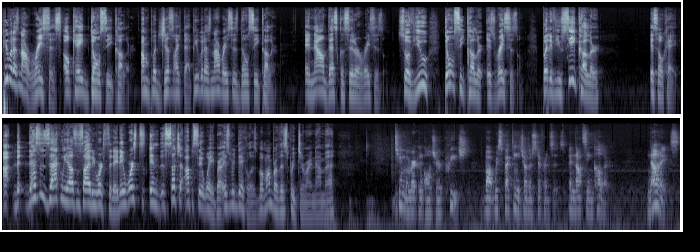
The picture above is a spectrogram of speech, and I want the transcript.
People that's not racist, okay, don't see color. I'm gonna put just like that. People that's not racist don't see color. And now that's considered racism. So if you don't see color, it's racism. But if you see color, it's okay. I, th- that's exactly how society works today. They work in such an opposite way, bro. It's ridiculous. But my brother's preaching right now, man. Mainstream American culture preached about respecting each other's differences and not seeing color. Nowadays,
